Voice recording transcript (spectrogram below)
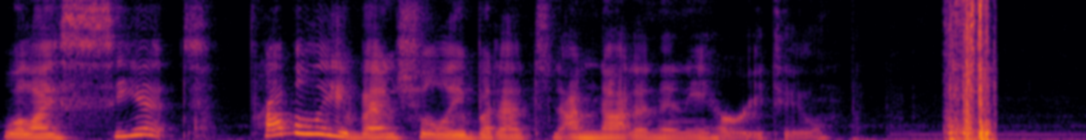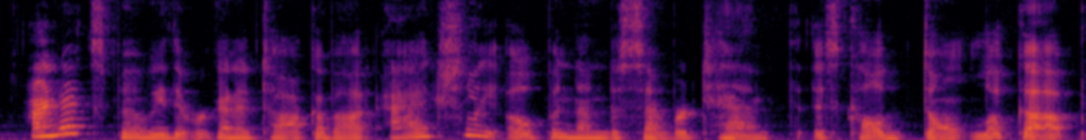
Will I see it? Probably eventually, but I'm not in any hurry to. Our next movie that we're going to talk about actually opened on December 10th. It's called Don't Look Up,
